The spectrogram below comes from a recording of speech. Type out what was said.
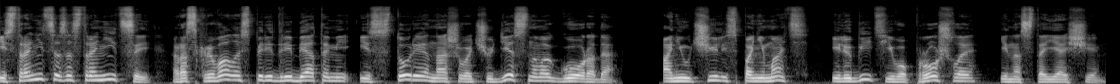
И страница за страницей раскрывалась перед ребятами история нашего чудесного города. Они учились понимать, и любить его прошлое и настоящее.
